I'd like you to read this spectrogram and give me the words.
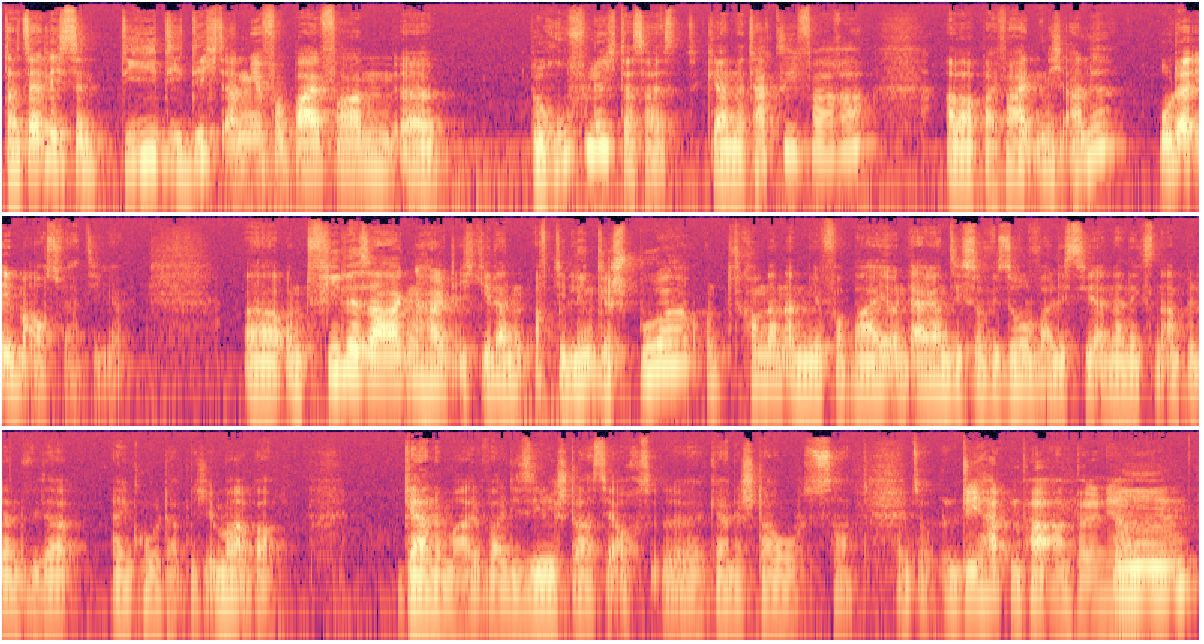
tatsächlich sind die, die dicht an mir vorbeifahren, äh, beruflich, das heißt gerne Taxifahrer, aber bei weitem nicht alle oder eben Auswärtige. Äh, und viele sagen halt, ich gehe dann auf die linke Spur und komme dann an mir vorbei und ärgern sich sowieso, weil ich sie an der nächsten Ampel dann wieder eingeholt habe. Nicht immer, aber gerne mal, weil die Siristraße ja auch äh, gerne Staus hat und so. Die hat ein paar Ampeln, ja. Mhm.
